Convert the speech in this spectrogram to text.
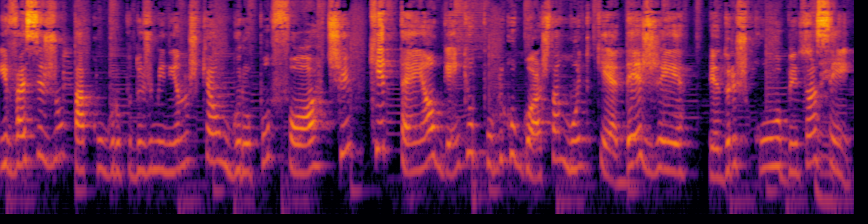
e vai se juntar com o grupo dos meninos, que é um grupo forte, que tem alguém que o público gosta muito, que é DG, Pedro Scooby. Então, Sim. assim,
